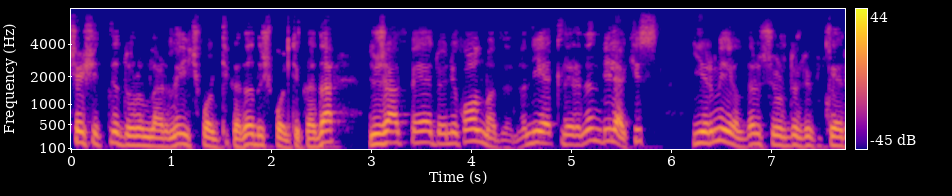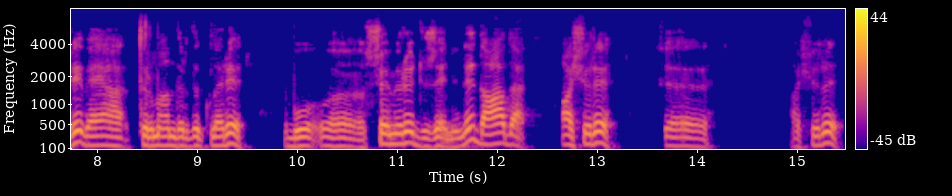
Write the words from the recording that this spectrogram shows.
çeşitli durumlarını iç politikada dış politikada düzeltmeye dönük olmadığını, niyetlerinin bilakis 20 yıldır sürdürdükleri veya tırmandırdıkları bu e, sömürü düzenini daha da aşırı e, aşırı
